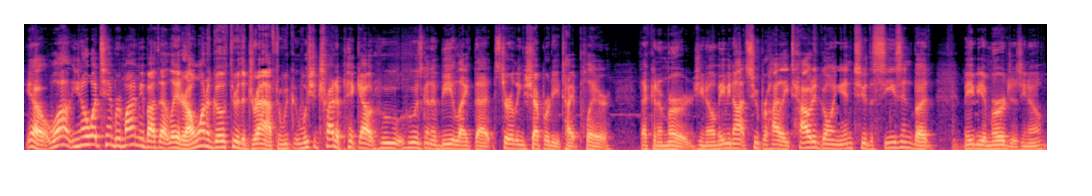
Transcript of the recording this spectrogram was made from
Yeah, well, you know what, Tim? Remind me about that later. I want to go through the draft, and we, we should try to pick out who, who is going to be like that Sterling Shepard type player that can emerge. You know, maybe not super highly touted going into the season, but maybe emerges. You know.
